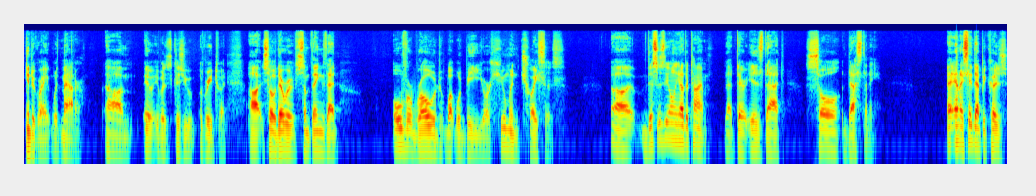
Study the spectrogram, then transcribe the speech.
integrate with matter. Um, it, it, was because you agreed to it. Uh, so there were some things that overrode what would be your human choices. Uh, this is the only other time that there is that soul destiny. And I say that because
